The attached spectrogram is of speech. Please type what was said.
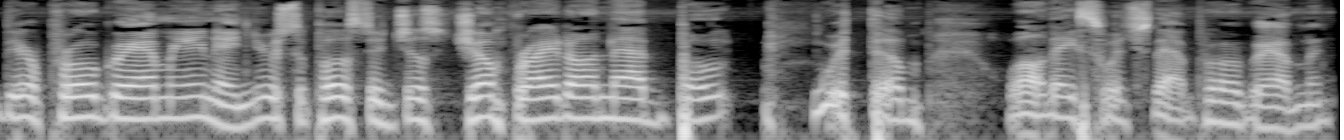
their programming, and you're supposed to just jump right on that boat with them while they switched that program. And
